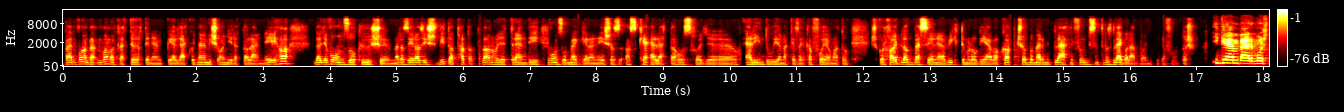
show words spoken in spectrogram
bár van, vannak rá történelmi példák, hogy nem is annyira talán néha, de hogy a vonzó külső, mert azért az is vitathatatlan, hogy egy trendi vonzó megjelenés az, az kellett ahhoz, hogy elinduljanak ezek a folyamatok. És akkor hagylak beszélni a viktimológiával kapcsolatban, mert mint látni fogjuk, szerintem az legalább annyira fontos. Igen, bár most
